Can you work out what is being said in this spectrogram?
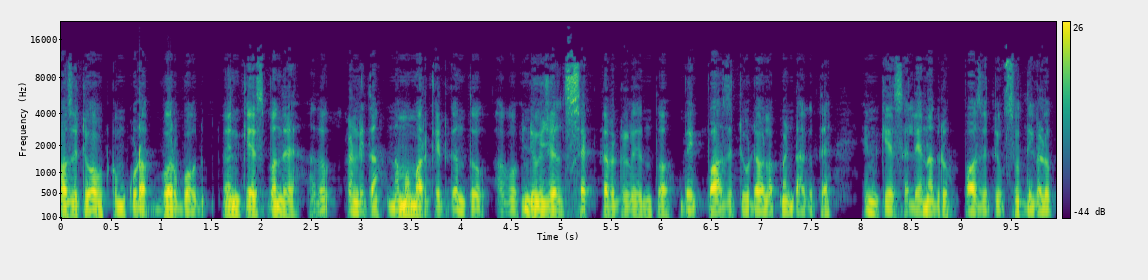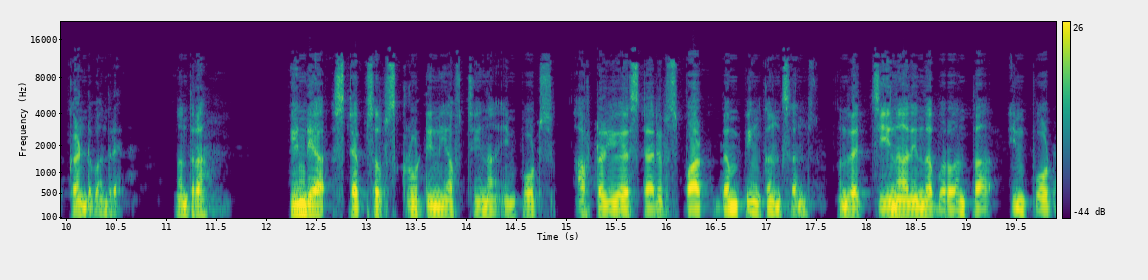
ಪಾಸಿಟಿವ್ ಔಟ್ಕಮ್ ಕೂಡ ಬರಬಹುದು ಇನ್ ಕೇಸ್ ಬಂದ್ರೆ ಅದು ಖಂಡಿತ ನಮ್ಮ ಮಾರ್ಕೆಟ್ ಗಂತೂ ಹಾಗೂ ಇಂಡಿವಿಜುವಲ್ ಸೆಕ್ಟರ್ ಗಳಿಗಂತೂ ಬಿಗ್ ಪಾಸಿಟಿವ್ ಡೆವಲಪ್ಮೆಂಟ್ ಆಗುತ್ತೆ. ಇನ್ ಕೇಸ್ ಅಲ್ಲಿ ಏನಾದ್ರು ಪಾಸಿಟಿವ್ ಸುದ್ದಿಗಳು ಕಂಡು ಬಂದ್ರೆ. ನಂತರ India steps up scrutiny of China imports after U S tariff spark dumping concerns ಅಂದ್ರೆ ಚೀನಾದಿಂದ ಬರುವಂತ ಇಂಪೋರ್ಟ್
